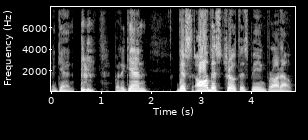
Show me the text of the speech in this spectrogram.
Again, but again, this all this truth is being brought out,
